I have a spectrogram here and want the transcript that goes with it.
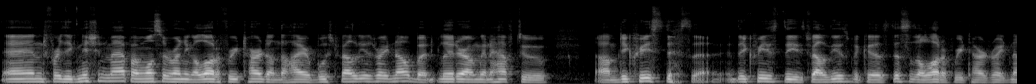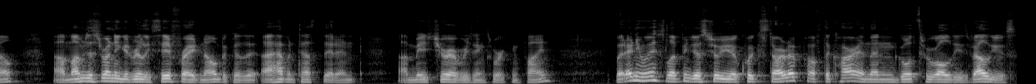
And for the ignition map, I'm also running a lot of retard on the higher boost values right now, but later I'm going to have to um, decrease this, uh, decrease these values because this is a lot of retard right now. Um, I'm just running it really safe right now because I haven't tested and uh, made sure everything's working fine. But anyways, let me just show you a quick startup of the car and then go through all these values.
